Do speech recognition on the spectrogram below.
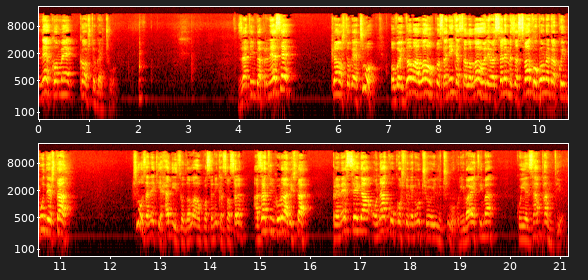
nekome kao što ga je čuo. Zatim ga prenese kao što ga je čuo. Ovo je dova Allahu poslanika sallallahu alaihi wasallam za svakog onoga koji bude šta? Čuo za neki hadith od Allahu poslanika sallallahu alaihi wasallam, a zatim ga uradi šta? Prenese ga onako ko što ga naučio ili čuo. U rivajetima koji je zapamtio.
